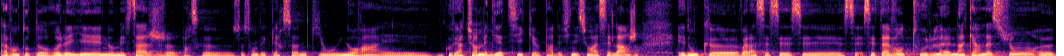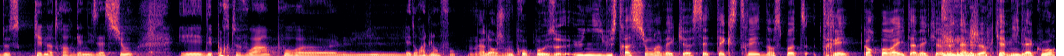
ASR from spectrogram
avant tout de relayer nos messages parce que ce sont des personnes qui ont une aura et une couverture médiatique par définition assez large. Et donc euh, voilà, c'est avant tout l'incarnation euh, de ce qu'est notre organisation et des porte-voix pour euh, les droits de l'enfant. Alors je vous propose une illustration avec euh, cet extrait d'un spot très corporate avec euh, le nageur Camille Lacour.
